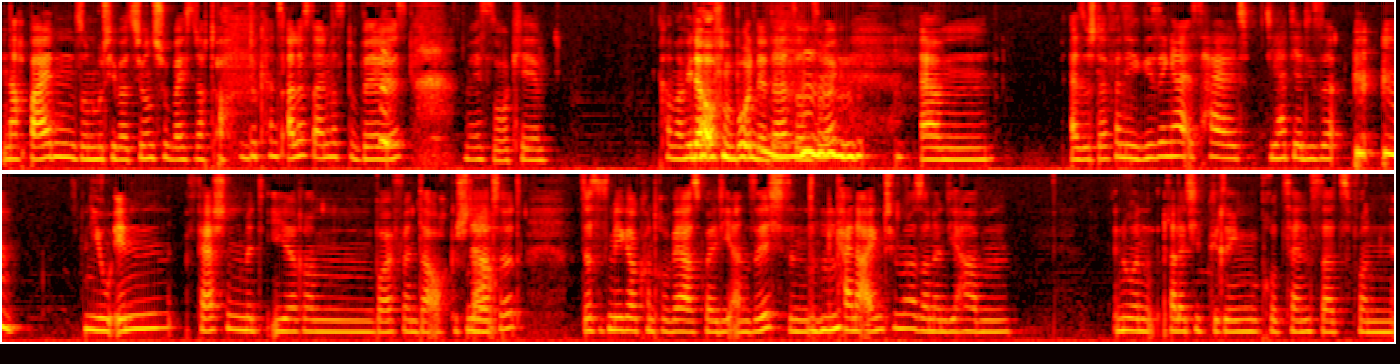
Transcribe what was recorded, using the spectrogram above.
nach beiden so einen Motivationsschub, weil ich so dachte, ach, du kannst alles sein, was du willst. Und war ich so, okay, komm mal wieder auf den Boden der Tatsachen zurück. ähm, also Stefanie Giesinger ist halt, die hat ja diese New In Fashion mit ihrem Boyfriend da auch gestartet. Das ist mega kontrovers, weil die an sich sind Mhm. keine Eigentümer, sondern die haben nur einen relativ geringen Prozentsatz von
